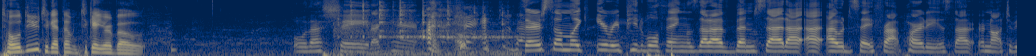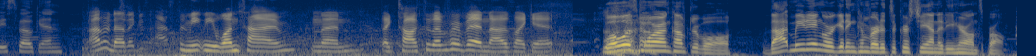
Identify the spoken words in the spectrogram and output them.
told you to get them to get your vote? Oh, that's shade. I can't. Oh. There's some like irrepeatable things that have been said at, at I would say frat parties that are not to be spoken. I don't know. They just asked to meet me one time and then like talk to them for a bit, and that was like it. What was more uncomfortable, that meeting or getting converted to Christianity here on Sproul?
